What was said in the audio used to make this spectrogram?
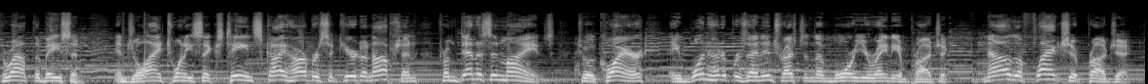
throughout the basin. In July 2016, SkyHarbour secured an option from Denison Mines to acquire a 100% interest in the Moore Uranium Project, now the flagship project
